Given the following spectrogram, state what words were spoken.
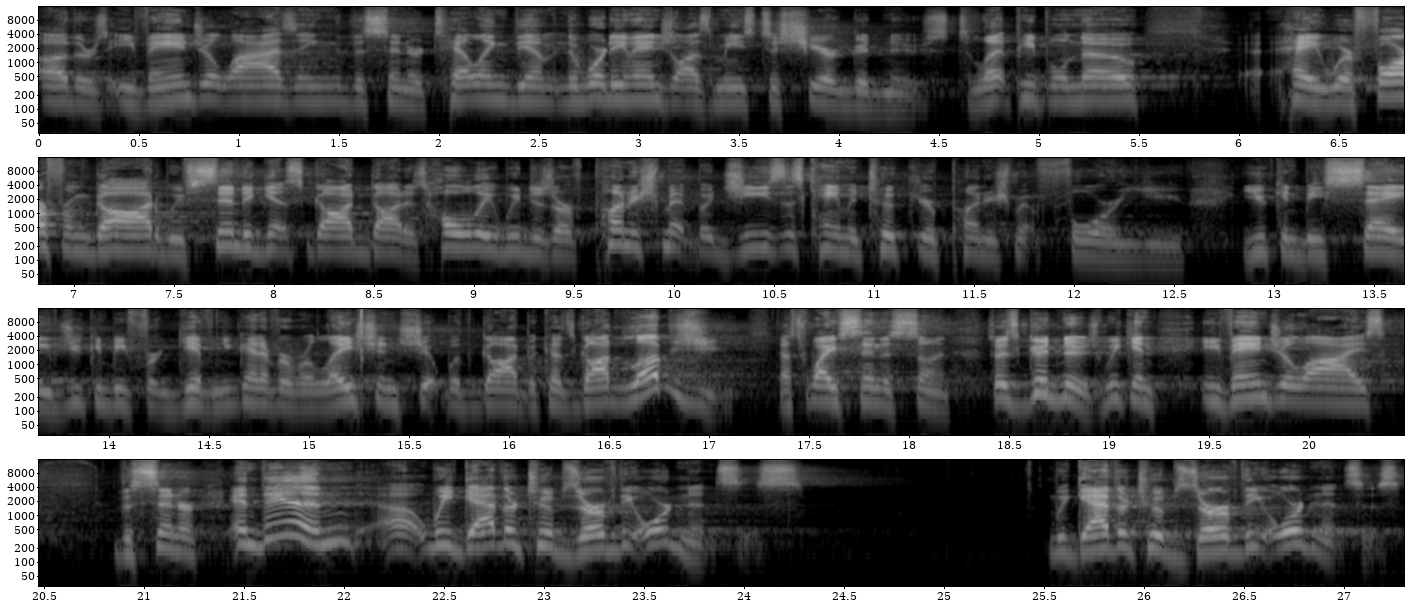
others, evangelizing the sinner, telling them the word evangelize means to share good news, to let people know hey, we're far from God, we've sinned against God, God is holy, we deserve punishment, but Jesus came and took your punishment for you. You can be saved, you can be forgiven, you can have a relationship with God because God loves you. That's why He sent His Son. So it's good news. We can evangelize the sinner. And then uh, we gather to observe the ordinances. We gather to observe the ordinances.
